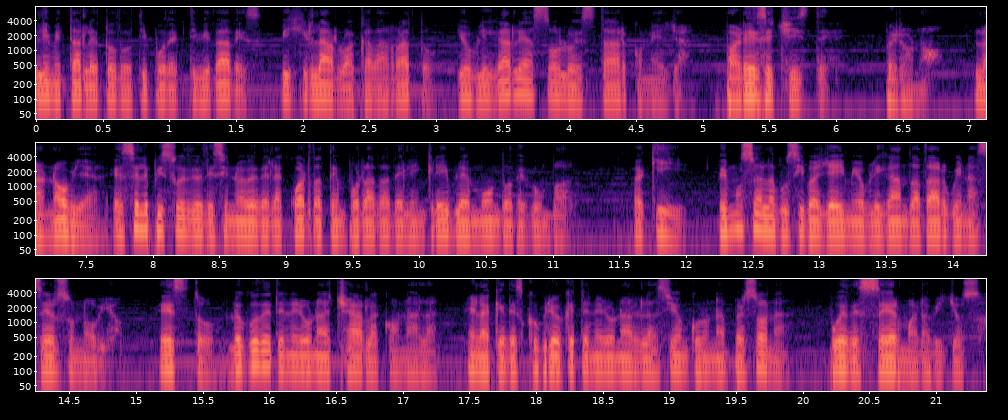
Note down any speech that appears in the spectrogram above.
limitarle todo tipo de actividades, vigilarlo a cada rato y obligarle a solo estar con ella. Parece chiste, pero no. La novia es el episodio 19 de la cuarta temporada del increíble mundo de Gumball. Aquí vemos a la abusiva Jamie obligando a Darwin a ser su novio. Esto luego de tener una charla con Alan, en la que descubrió que tener una relación con una persona puede ser maravilloso.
